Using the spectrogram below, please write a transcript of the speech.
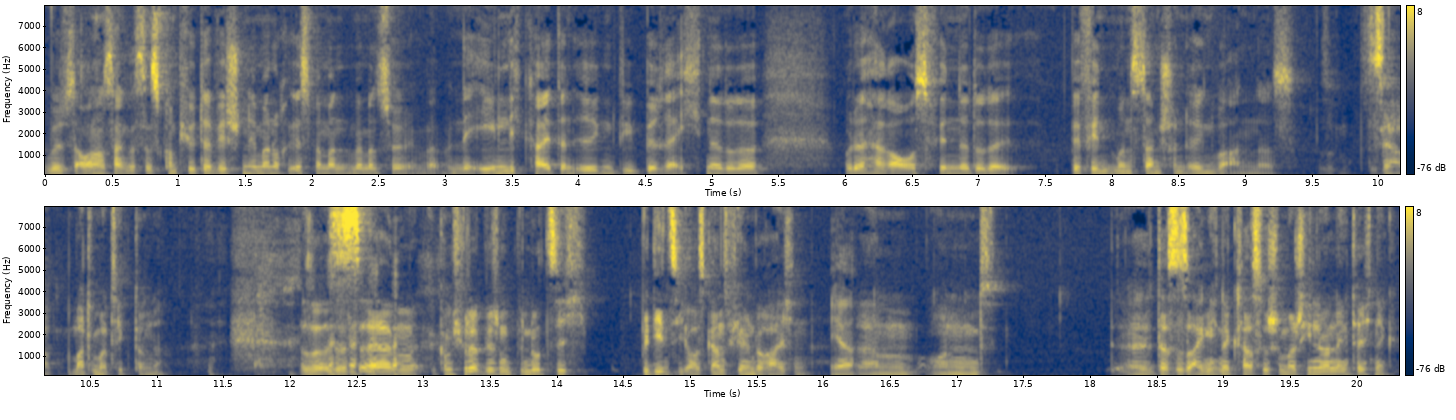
würdest du auch noch sagen, dass das Computer Vision immer noch ist, wenn man, wenn man so eine Ähnlichkeit dann irgendwie berechnet oder oder herausfindet oder befinden wir uns dann schon irgendwo anders? Also, das ist ja Mathematik dann, ne? Also es ist, ähm, Computer Vision benutzt sich, bedient sich aus ganz vielen Bereichen. Ja. Ähm, und äh, das ist eigentlich eine klassische Machine Learning Technik,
